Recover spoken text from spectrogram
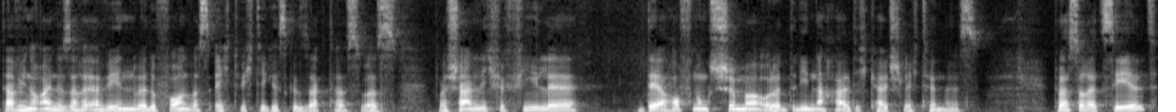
Darf ich noch eine Sache erwähnen, weil du vorhin was echt Wichtiges gesagt hast, was wahrscheinlich für viele der Hoffnungsschimmer oder die Nachhaltigkeit schlechthin ist. Du hast doch erzählt,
